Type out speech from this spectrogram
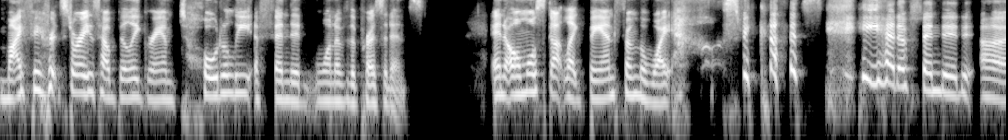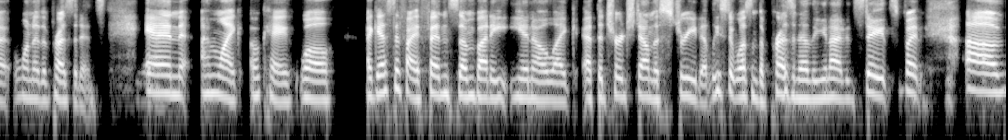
my favorite story is how Billy Graham totally offended one of the presidents and almost got like banned from the White House because he had offended uh, one of the presidents. Yeah. And I'm like, okay, well, I guess if I offend somebody, you know, like at the church down the street, at least it wasn't the president of the United States. But um,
